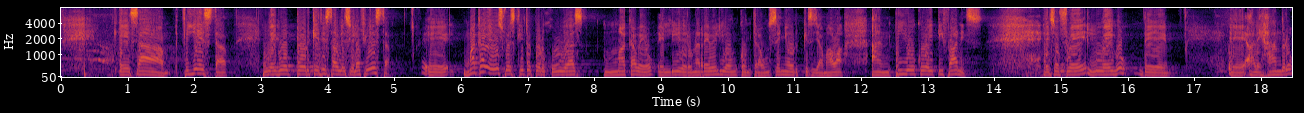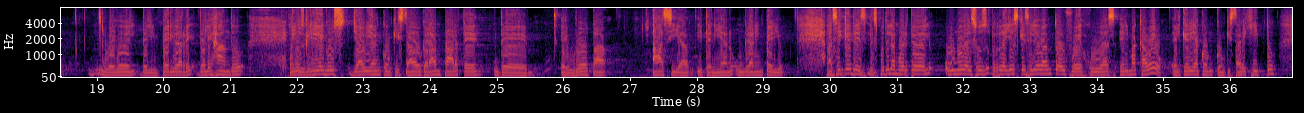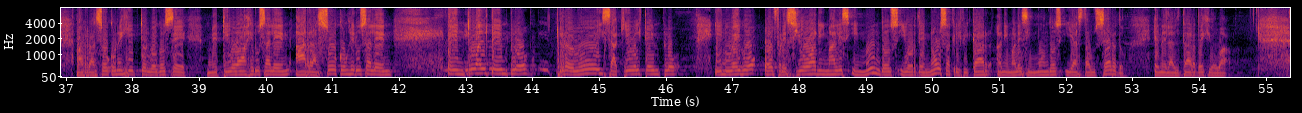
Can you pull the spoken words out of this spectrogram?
esa fiesta. Luego, ¿por qué se estableció la fiesta? Eh, macabeos fue escrito por Judas Macabeo, el líder de una rebelión contra un señor que se llamaba Antíoco Epifanes. Eso fue luego de eh, Alejandro luego del, imperio de Alejandro, los griegos ya habían conquistado gran parte de Europa, Asia y tenían un gran imperio. Así que después de la muerte de él, uno de esos reyes que se levantó fue Judas el Macabeo. Él quería conquistar Egipto, arrasó con Egipto, luego se metió a Jerusalén, arrasó con Jerusalén, entró al templo, robó y saqueó el templo, y luego ofreció animales inmundos y ordenó sacrificar animales inmundos y hasta un cerdo en el altar de Jehová.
